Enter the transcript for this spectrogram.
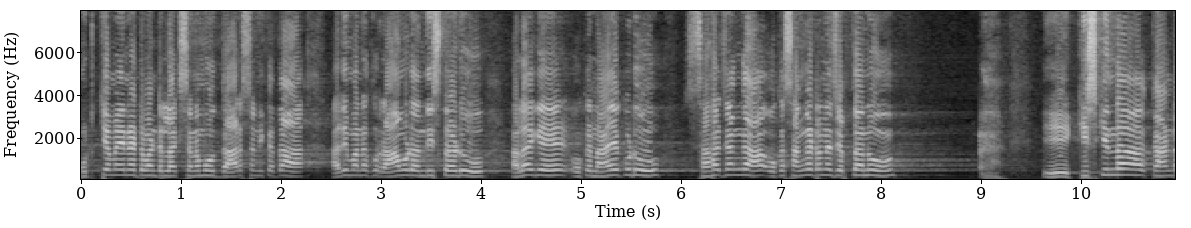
ముఖ్యమైనటువంటి లక్షణము దార్శనికత అది మనకు రాముడు అందిస్తాడు. అలాగే ఒక నాయకుడు సహజంగా ఒక సంఘటన చెప్తాను. ఈ కిష్కింద కాండ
